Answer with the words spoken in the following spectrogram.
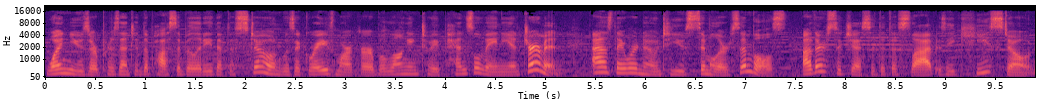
One user presented the possibility that the stone was a grave marker belonging to a Pennsylvanian German, as they were known to use similar symbols. Others suggested that the slab is a keystone,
